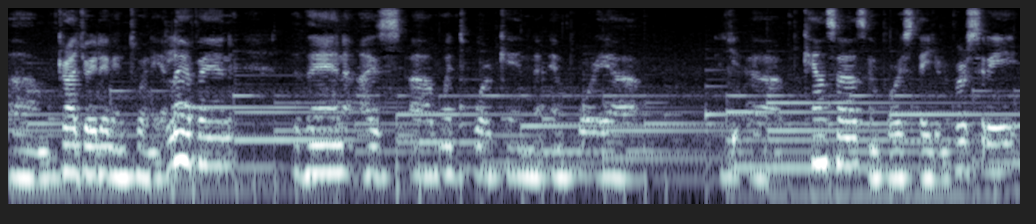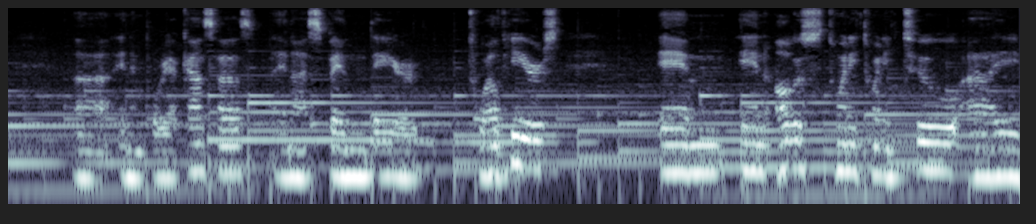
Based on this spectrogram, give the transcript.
Um, graduated in 2011. Then I uh, went to work in Emporia, uh, Kansas, Emporia State University uh, in Emporia, Kansas, and I spent there 12 years. And in August 2022, I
